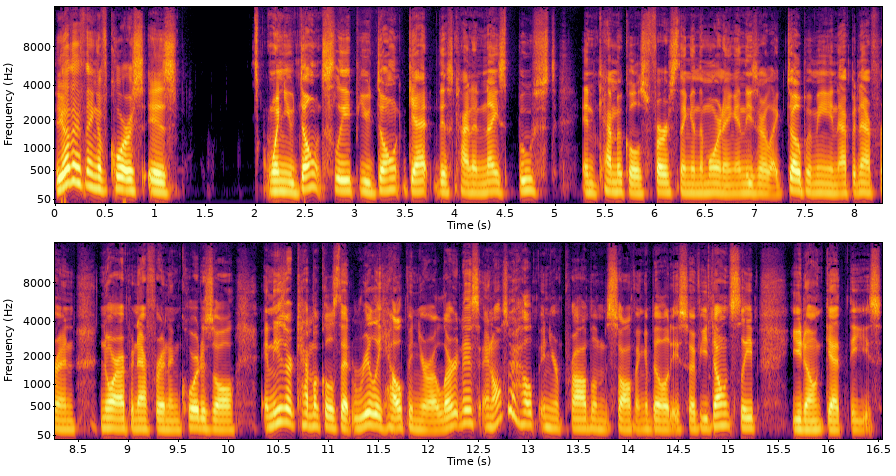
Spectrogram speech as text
The other thing, of course, is when you don't sleep, you don't get this kind of nice boost in chemicals first thing in the morning. And these are like dopamine, epinephrine, norepinephrine, and cortisol. And these are chemicals that really help in your alertness and also help in your problem solving ability. So if you don't sleep, you don't get these.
